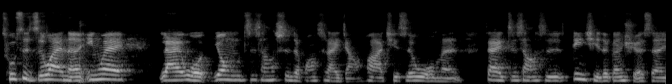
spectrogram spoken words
除此之外呢，因为来我用智商师的方式来讲的话，其实我们在智商师定期的跟学生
